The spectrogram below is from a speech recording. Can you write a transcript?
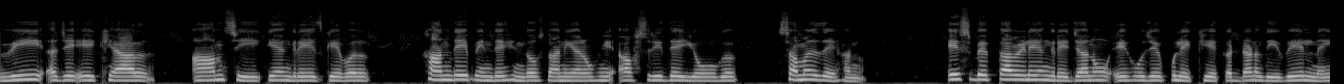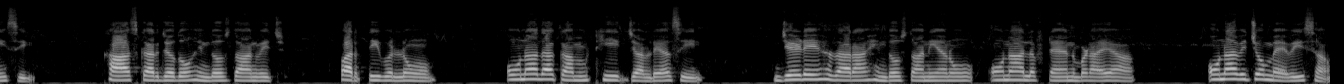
ਵੀ ਅਜੇ ਇਹ ਖਿਆਲ ਆਮ ਸੀ ਕਿ ਅੰਗਰੇਜ਼ ਕੇਵਲ ਖਾਂਦੇ ਪੀਂਦੇ ਹਿੰਦੁਸਤਾਨੀਆਂ ਨੂੰ ਹੀ ਅਫਸਰੀ ਦੇ ਯੋਗ ਸਮਝਦੇ ਹਨ। ਇਸ ਬਿਪਤਾ ਵੇਲੇ ਅੰਗਰੇਜ਼ਾਂ ਨੂੰ ਇਹੋ ਜਿਹੇ ਭੁਲੇਖੇ ਕੱਢਣ ਦੀ ਵੇਲ ਨਹੀਂ ਸੀ। ਖਾਸ ਕਰ ਜਦੋਂ ਹਿੰਦੁਸਤਾਨ ਵਿੱਚ ਭਰਤੀ ਵੱਲੋਂ ਉਹਨਾਂ ਦਾ ਕੰਮ ਠੀਕ ਚੱਲ ਰਿਹਾ ਸੀ, ਜਿਹੜੇ ਹਜ਼ਾਰਾਂ ਹਿੰਦੁਸਤਾਨੀਆਂ ਨੂੰ ਉਹਨਾਂ ਲੈਫਟੈਨ ਬਣਾਇਆ, ਉਹਨਾਂ ਵਿੱਚੋਂ ਮੈਂ ਵੀ ਸਾਂ।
